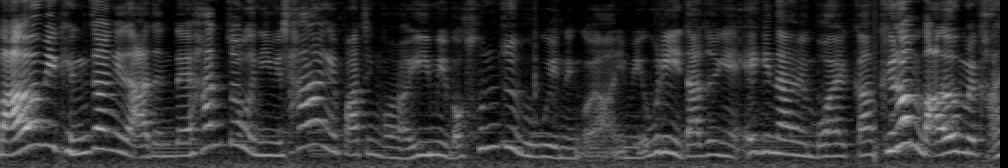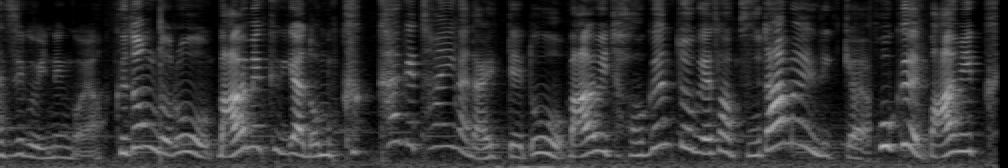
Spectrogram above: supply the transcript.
마음이 굉장히 낮은데 한쪽은 이미 사랑에 빠진 거야. 이미 막 손주 보고 있는 거야. 이미 우리 나중에 애기 낳으면 뭐 할까? 그런 마음을 가지고 있는 거야. 그 정도로 마음의 크기가 너무 극하게 차이가 날 때도 마음이 적은 쪽에서 부담을 느껴요. 혹은 마음이 큰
